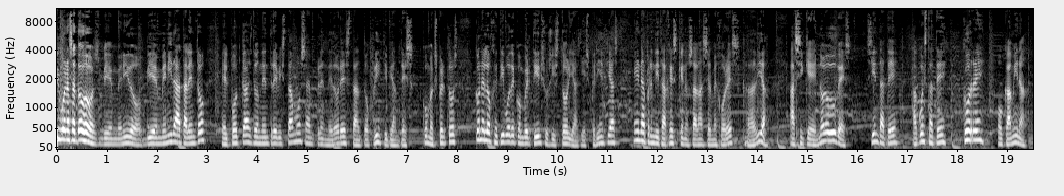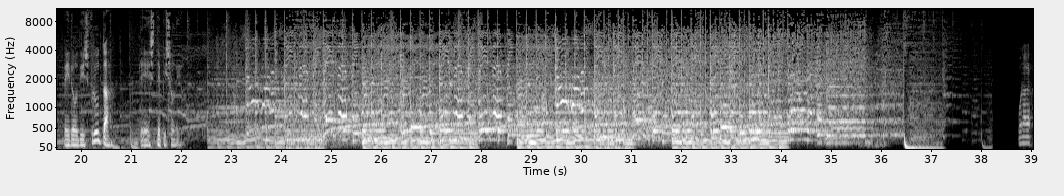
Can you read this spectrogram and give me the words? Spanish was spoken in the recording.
Muy buenas a todos, bienvenido, bienvenida a Talento, el podcast donde entrevistamos a emprendedores tanto principiantes como expertos con el objetivo de convertir sus historias y experiencias en aprendizajes que nos hagan ser mejores cada día. Así que no lo dudes, siéntate, acuéstate, corre o camina, pero disfruta de este episodio.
